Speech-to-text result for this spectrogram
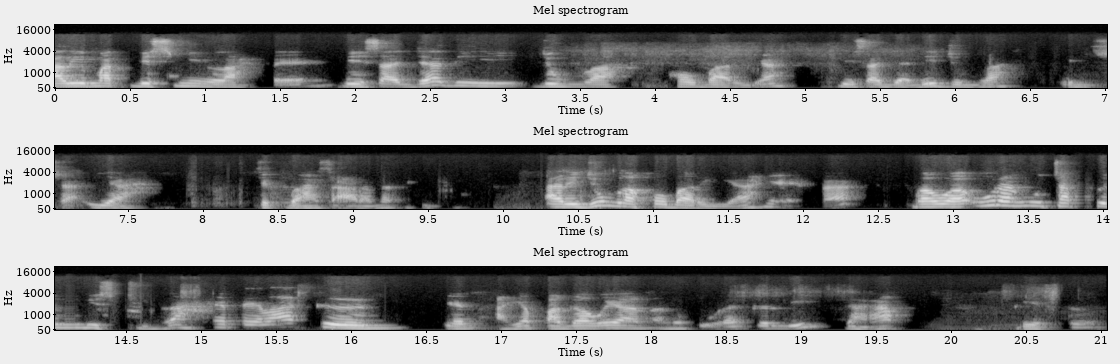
kalimat Bismillah teh bisa jadi jumlah khobariyah bisa jadi jumlah insya'iyah cek bahasa Arab Ari jumlah khobariyahnya eta bahwa orang ucapkan bismillah etelakeun yang ayah pagawean anu kurang keur di garap gitu.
